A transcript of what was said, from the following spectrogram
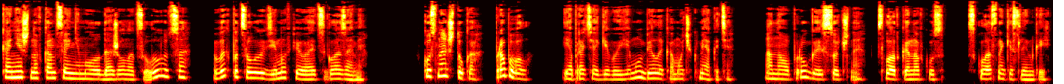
Конечно, в конце немолодожены целуются, в их поцелуй Дима впивается глазами. «Вкусная штука. Пробовал?» Я протягиваю ему белый комочек мякоти. Она упругая и сочная, сладкая на вкус, с классной кислинкой.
